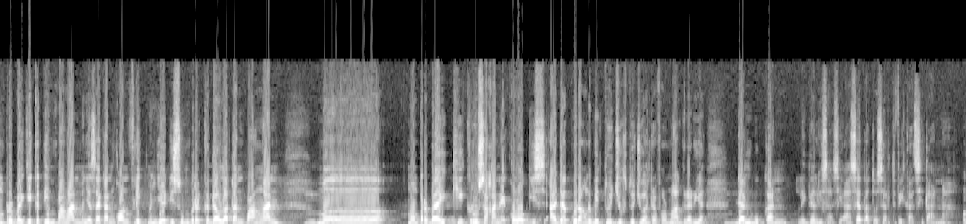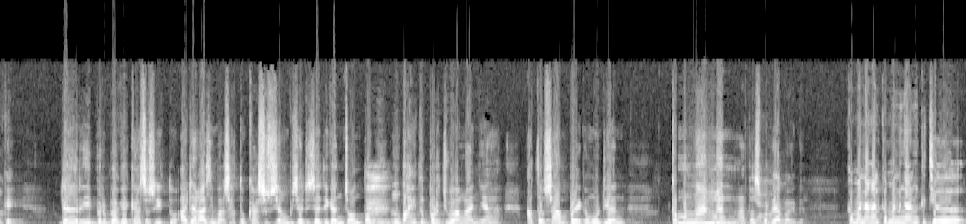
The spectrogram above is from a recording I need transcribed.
memperbaiki ketimpangan menyelesaikan konflik menjadi sumber kedaulatan pangan hmm. me memperbaiki kerusakan ekologis ada kurang lebih tujuh tujuan reforma agraria hmm. dan bukan legalisasi aset atau sertifikasi tanah. Oke. Okay dari berbagai kasus itu ada nggak sih mbak satu kasus yang bisa dijadikan contoh hmm. entah itu perjuangannya atau sampai kemudian kemenangan atau ya. seperti apa gitu kemenangan-kemenangan kecil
